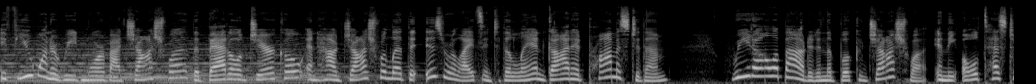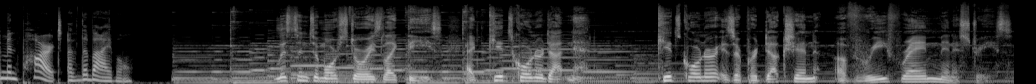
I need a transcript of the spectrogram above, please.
If you want to read more about Joshua, the Battle of Jericho, and how Joshua led the Israelites into the land God had promised to them, read all about it in the book of Joshua in the Old Testament part of the Bible. Listen to more stories like these at kidscorner.net. Kids Corner is a production of Reframe Ministries.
